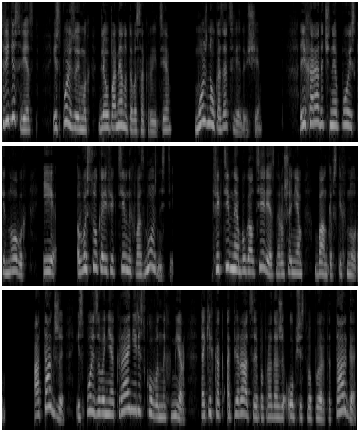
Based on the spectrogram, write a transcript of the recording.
Среди средств, используемых для упомянутого сокрытия, можно указать следующее. Лихорадочные поиски новых и высокоэффективных возможностей, фиктивная бухгалтерия с нарушением банковских норм, а также использование крайне рискованных мер, таких как операция по продаже общества Пуэрто Тарго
